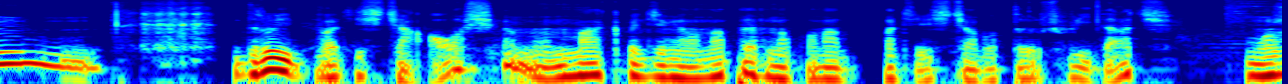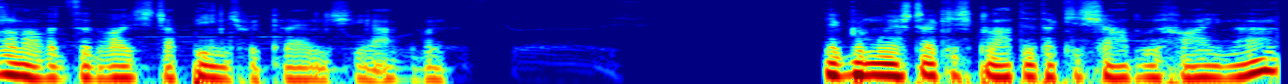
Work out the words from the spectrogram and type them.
Druid 28. Mac będzie miał na pewno ponad 20, bo to już widać. Może nawet ze 25 wykręci, jakby. Jakby mu jeszcze jakieś klaty takie siadły fajne,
